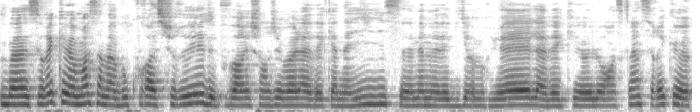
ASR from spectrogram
Bah, C'est vrai que moi, ça m'a beaucoup rassuré de pouvoir échanger voilà, avec Anaïs, même avec Guillaume Ruel, avec Laurence Klein. C'est vrai que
